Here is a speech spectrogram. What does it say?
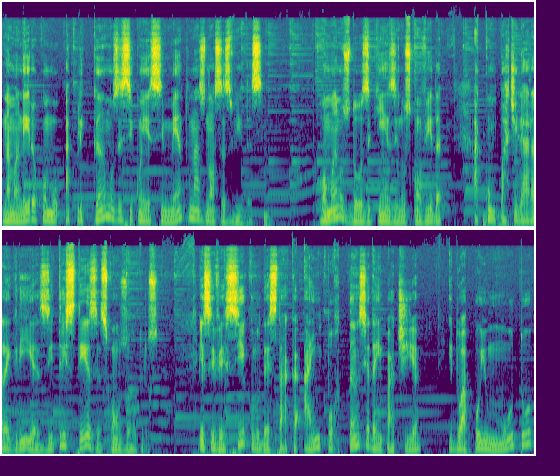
na maneira como aplicamos esse conhecimento nas nossas vidas. Romanos 12,15 nos convida a compartilhar alegrias e tristezas com os outros. Esse versículo destaca a importância da empatia e do apoio mútuo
